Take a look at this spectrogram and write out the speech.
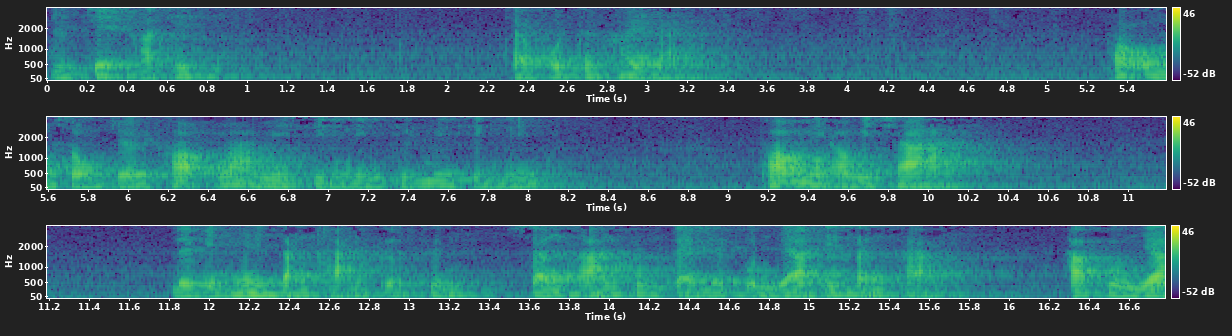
อยู่เจ็ดอาทิตย์ แถวพุทธคยาพระองค์ทรงเจอ เพราะว่ามีสิ่งนี้ถึงมีสิ่งนี้ เพราะมีอวิชชา เลยมีให้สังขารเกิดขึ้น สังขารปรุงแต่งด้วยปุญญาที่สังขารอปุญญา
